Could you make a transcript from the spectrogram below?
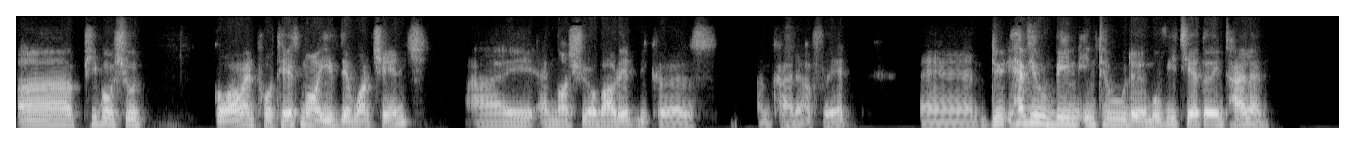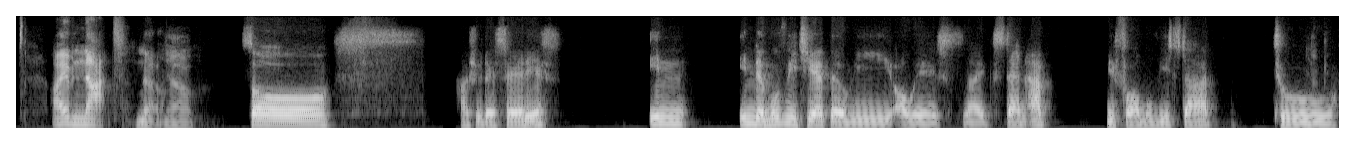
Uh people should go out and protest more if they want change. I am not sure about it because I'm kind of afraid. And do have you been into the movie theater in Thailand? I have not. No. No. So how should I say this? In in the movie theater, we always like stand up before movie start to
